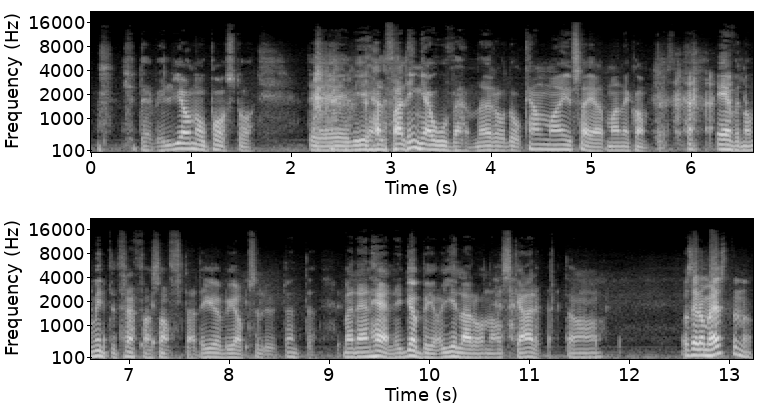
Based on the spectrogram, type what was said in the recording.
Det vill jag nog påstå. Det är vi är i alla fall inga ovänner och då kan man ju säga att man är kompis. Även om vi inte träffas ofta, det gör vi absolut inte. Men det är en härlig gubbe, jag gillar honom skarpt. Ja. Vad säger du om hästen då?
